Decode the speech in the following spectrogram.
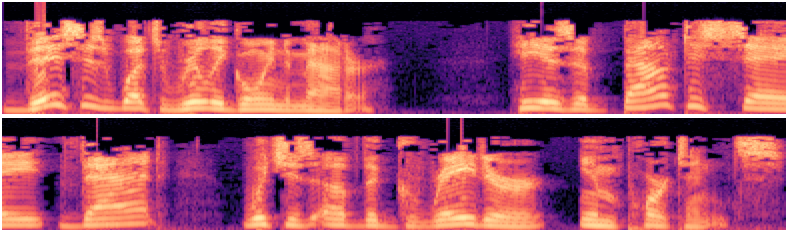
this is what's really going to matter. He is about to say that which is of the greater importance.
